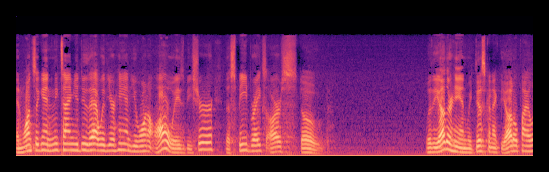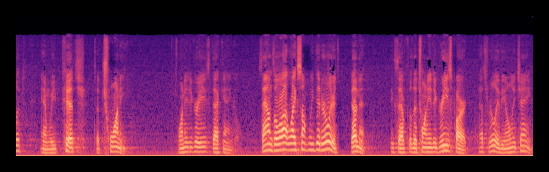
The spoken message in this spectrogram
And once again, anytime you do that with your hand, you want to always be sure the speed brakes are stowed. With the other hand, we disconnect the autopilot and we pitch to 20. 20 degrees deck angle. Sounds a lot like something we did earlier, doesn't it? Except for the 20 degrees part. That's really the only change.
